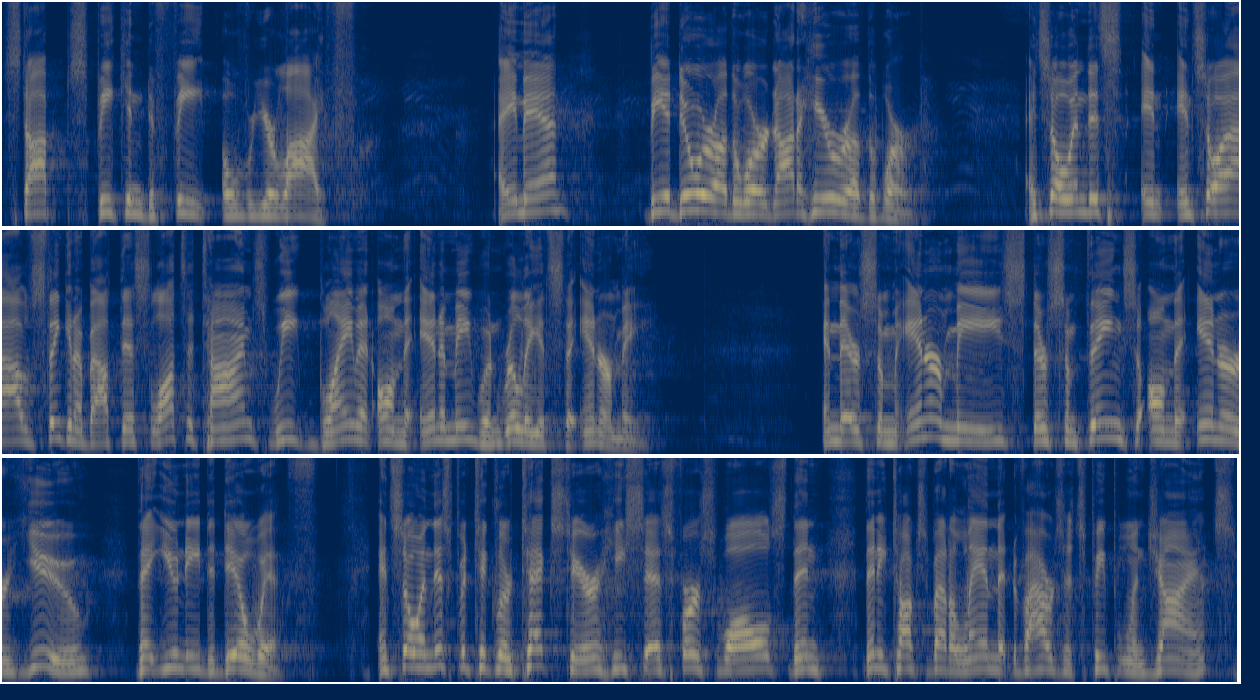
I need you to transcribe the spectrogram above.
Stop speaking defeat over your life. Amen. Be a doer of the word, not a hearer of the word. And so in this, and, and so I was thinking about this. Lots of times we blame it on the enemy when really it's the inner me. And there's some inner me's, there's some things on the inner you that you need to deal with. And so in this particular text here, he says first walls, then, then he talks about a land that devours its people and giants.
